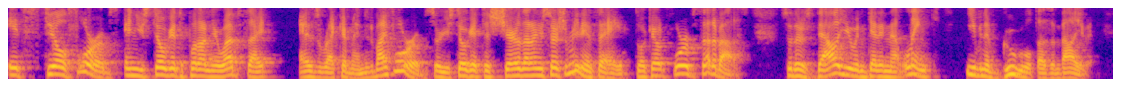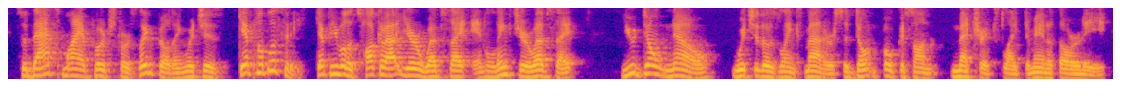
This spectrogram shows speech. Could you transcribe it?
It's still Forbes and you still get to put on your website as recommended by Forbes, or you still get to share that on your social media and say, Hey, look what Forbes said about us. So there's value in getting that link, even if Google doesn't value it. So that's my approach towards link building, which is get publicity, get people to talk about your website and link to your website. You don't know which of those links matter. So don't focus on metrics like domain authority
